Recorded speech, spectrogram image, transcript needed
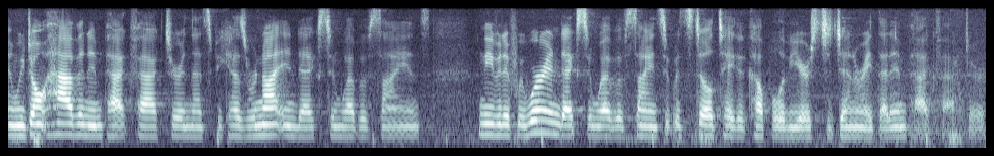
And we don't have an impact factor and that's because we're not indexed in Web of Science. And even if we were indexed in Web of Science, it would still take a couple of years to generate that impact factor.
